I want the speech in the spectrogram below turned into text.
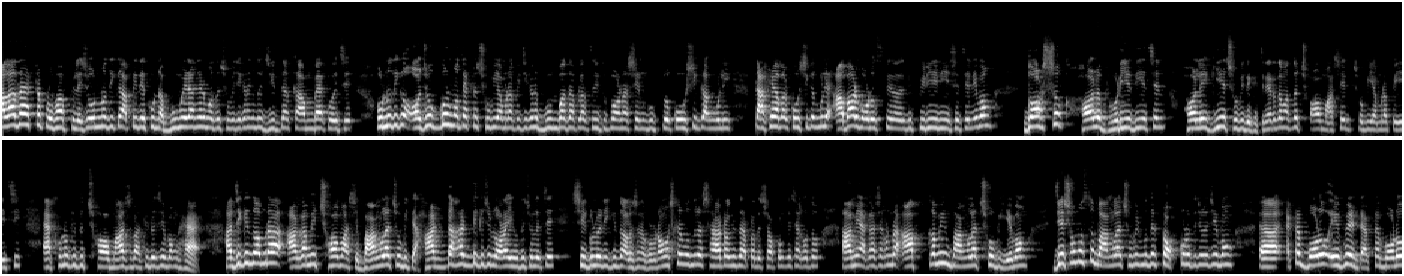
আলাদা একটা প্রভাব ফেলেছে। অন্যদিকে আপনি দেখুন না বুমেরাঙের মতো ছবি, যেখানে কিন্তু জিদ্দার কাম হয়েছে। অন্যদিকে অযোগ্যর মতো একটা ছবি আমরা পেয়েছি, যেখানে বুম্বাদা প্লাস ঋতুপর্ণা সেনগুপ্ত, কৌশিক গাঙ্গুলি, তাকে আবার কৌশিক গাঙ্গুলি আবার বড় স্ক্রিনে তাদেরকে ফিরিয়ে নিয়ে এসেছেন এবং দর্শক হল ভরিয়ে দিয়েছেন হলে গিয়ে ছবি দেখেছেন। এটা তো মাত্র ছ মাসের ছবি আমরা পেয়েছি, এখনও কিন্তু ছ মাস বাকি রয়েছে এবং হ্যাঁ আজকে কিন্তু আমরা আগামী ছ মাসে বাংলা ছবিতে হাড্ডা হাড্ডি কিছু লড়াই হতে চলেছে, সেগুলো নিয়ে কিন্তু আলোচনা করব। নমস্কার বন্ধুরা, সারা টকিসে আপনাদের সকলকে স্বাগত। আমি আকাশ, এখন আপকামিং বাংলা ছবি এবং যে সমস্ত বাংলা ছবির মধ্যে টক্কর হতে চলেছে এবং একটা বড় ইভেন্ট একটা বড়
